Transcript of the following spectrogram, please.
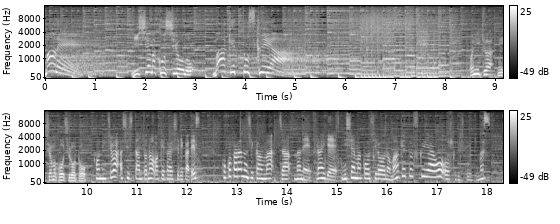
マネー」西山孝四郎の「マーケットスクエア」こんにちは西山孝四郎と。こんにちはアシスタントの若林理香です。ここからの時間はザ・マネーフライデー西山孝四郎のマーケットスクエアをお送りしていきます。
